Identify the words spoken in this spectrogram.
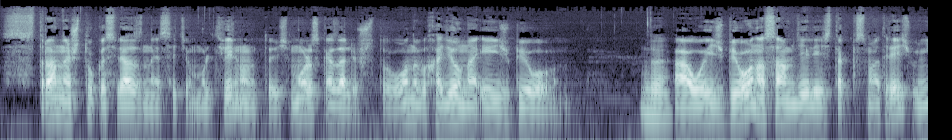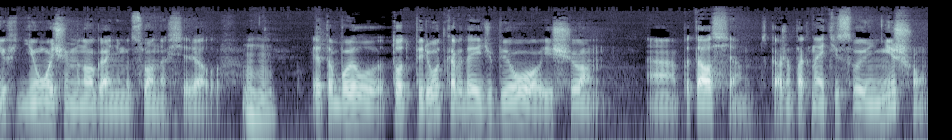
Странная штука, связанная с этим мультфильмом, то есть мы уже сказали, что он выходил на HBO. Да. А у HBO, на самом деле, если так посмотреть, у них не очень много анимационных сериалов. Мгм. Это был тот период, когда HBO еще а, пытался, скажем так, найти свою нишу.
